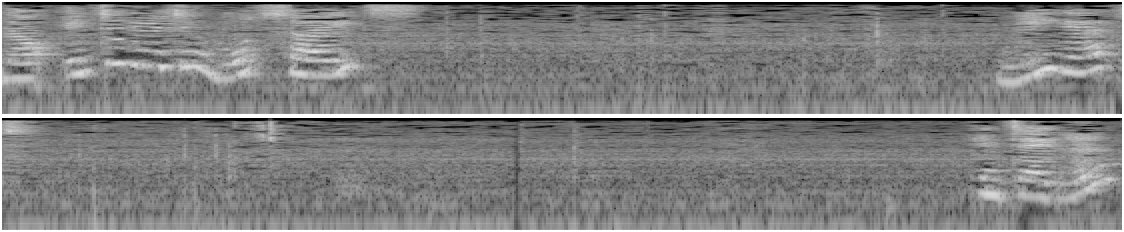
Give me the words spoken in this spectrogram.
Now integrating both sides we get integral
